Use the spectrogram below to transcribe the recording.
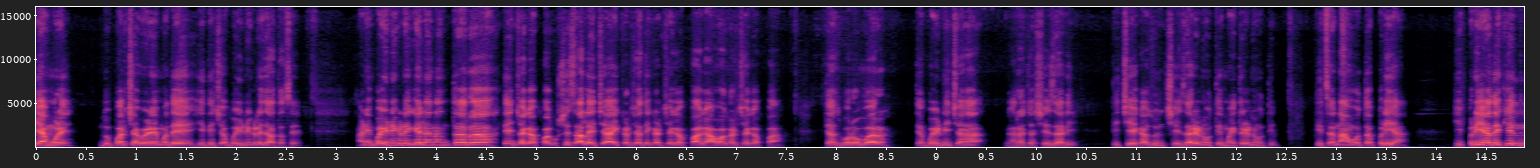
यामुळे दुपारच्या वेळेमध्ये ही तिच्या बहिणीकडे जात असे. आणि बहिणीकडे गेल्यानंतर त्यांच्या गप्पा गोष्टी चालायच्या. इकडच्या तिकडच्या गप्पा गावाकडच्या गप्पा. त्याचबरोबर त्या बहिणीच्या घराच्या शेजारी तिची एक अजून शेजारी नव्हती मैत्रीण होती. तिचं नाव होतं प्रिया. ही प्रिया देखील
